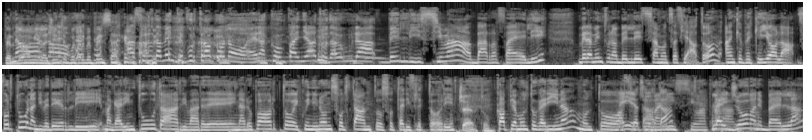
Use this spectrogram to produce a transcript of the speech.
perdonami, No, la no. gente potrebbe pensare male. Assolutamente purtroppo no, era accompagnato da una bellissima Bar Raffaeli, veramente una bellezza mozzafiato, anche perché io ho la fortuna di vederli magari in tuta, arrivare in aeroporto e quindi non soltanto sotto ai riflettori. Certo. Coppia molto carina, molto Lei è affiatata. giovanissima, tra Lei l'altro. giovane e bella,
